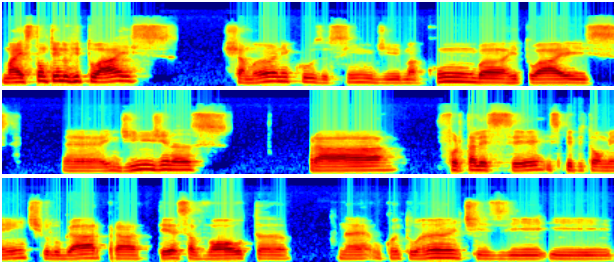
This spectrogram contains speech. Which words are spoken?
Mas estão tendo rituais xamânicos, assim, de macumba, rituais é, indígenas, para fortalecer espiritualmente o lugar, para ter essa volta né, o quanto antes e, e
